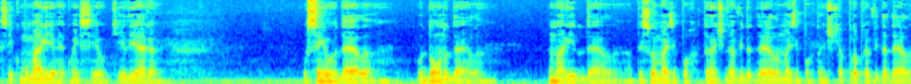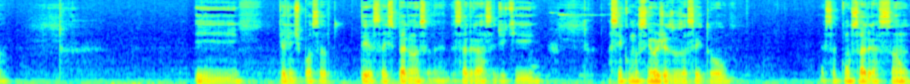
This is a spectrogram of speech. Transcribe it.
assim como Maria reconheceu que Ele era o Senhor dela, o dono dela, o marido dela, pessoa mais importante da vida dela, mais importante que a própria vida dela. E que a gente possa ter essa esperança, né, dessa graça de que, assim como o Senhor Jesus aceitou essa consagração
